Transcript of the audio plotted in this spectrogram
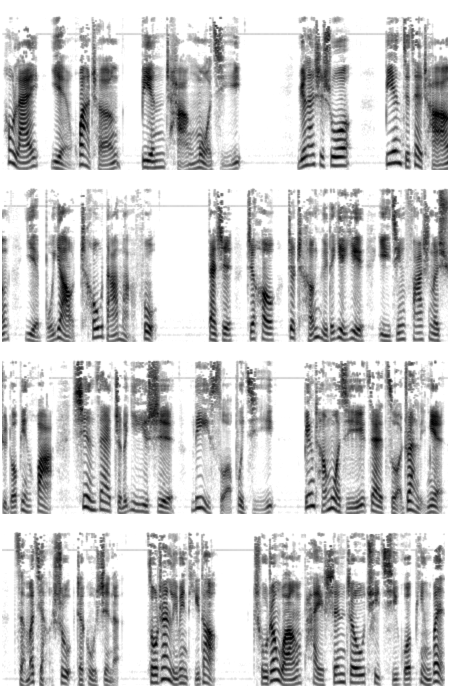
后来演化成鞭长莫及。原来是说鞭子再长也不要抽打马腹，但是之后这成语的意义已经发生了许多变化，现在指的意义是力所不及。鞭长莫及在《左传》里面怎么讲述这故事呢？《左传》里面提到。楚庄王派申州去齐国聘问，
